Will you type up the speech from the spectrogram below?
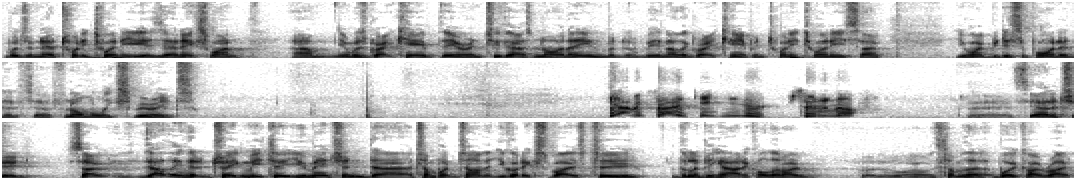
what's it now 2020 is our next one. Um, it was a great camp there in 2019, but it'll be another great camp in 2020. So you won't be disappointed. It's a phenomenal experience. Yeah, I'm excited. Can't get here soon enough. Uh, it's the attitude. So the other thing that intrigued me too, you mentioned uh, at some point in time that you got exposed to the Limping article that I, uh, some of the work I wrote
